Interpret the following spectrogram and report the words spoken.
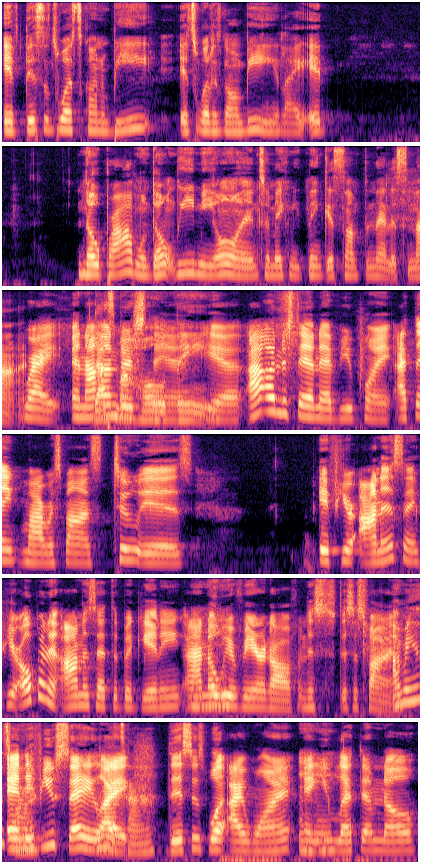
if this is what's gonna be it's what it's gonna be like it no problem don't lead me on to make me think it's something that it's not Right. And I That's my understand. whole thing. Yeah. I understand that viewpoint. I think my response too is if you're honest and if you're open and honest at the beginning, and I know we're veering off and this is this is fine. Mm-hmm. I mean, it's and fine. if you say got like. Mm-hmm. this is what I want and you let them know,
